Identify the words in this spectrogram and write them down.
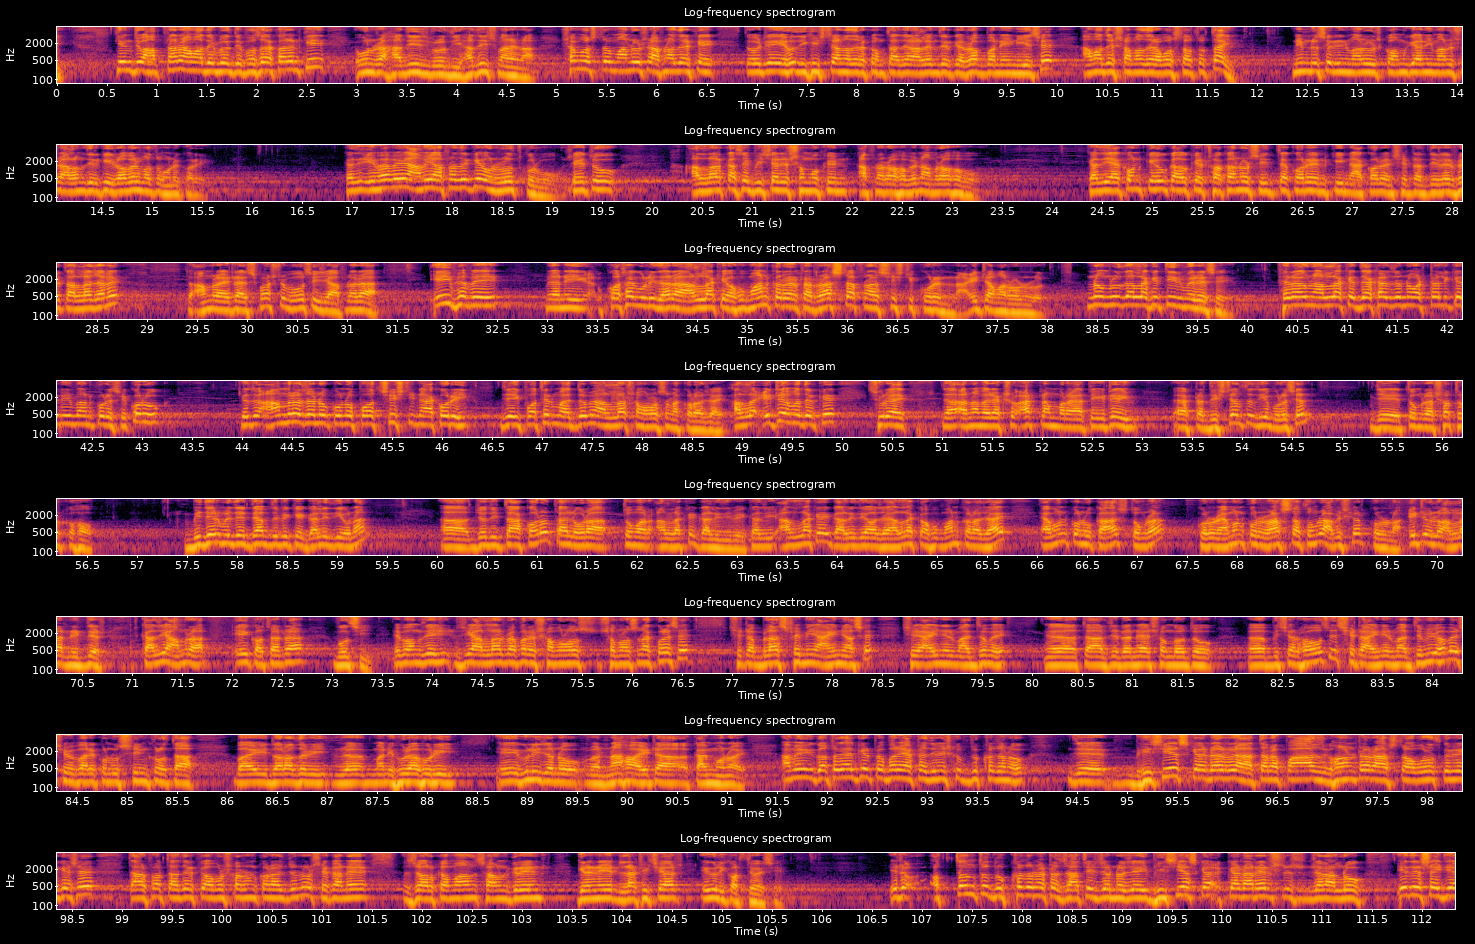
কিন্তু আপনারা আমাদের বিরুদ্ধে প্রচার করেন কি? ওনরা হাদিস বিরোধী, হাদিস মানে না। সমস্ত মানুষ আপনাদেরকে, তো ওই যে এহুদি খ্রিস্টান এরকম তাদের আলেমদেরকে রব বানিয়ে নিয়েছে, আমাদের সমাজের অবস্থা তো তাই। নিম্ন শ্রেণির মানুষ, কম জ্ঞানী মানুষরা আলমদেরকেই রবের মতো মনে করে? কাজে এভাবে আমি আপনাদেরকে অনুরোধ করব, যেহেতু আল্লাহর কাছে বিচারের সম্মুখীন আপনারা হবেন, আমরাও হব। কাজে এখন কেউ কাউকে ঠকানোর চিন্তা করেন কি না করেন, সেটা দিলের ভেত আল্লাহ জানে। তো আমরা এটা স্পষ্ট বলছি যে আপনারা এইভাবে মানে কথাগুলি দ্বারা আল্লাহকে অপমান করার একটা রাস্তা আপনারা সৃষ্টি করেন না, এটা আমার অনুরোধ। নমরুদ আল্লাহকে তীর মেরেছে। ফেরাউন আল্লাহকে দেখার জন্য অট্টালিকা নির্মাণ করেছে, করুক। কিন্তু আমরা যেন কোনো পথ সৃষ্টি না করি যে এই পথের মাধ্যমে আল্লাহর সমালোচনা করা যায়। আল্লাহ এটাই আমাদেরকে সুরায় নামের একশো আট নম্বর আয়াতে এটাই একটা দৃষ্টান্ত দিয়ে বলেছেন যে তোমরা সতর্ক হও। বিধের মেয়েদের দেবদেবীকে গালি দিও না। যদি তা করো তাহলে ওরা তোমার আল্লাহকে গালি দিবে। কাজে আল্লাহকে গালি দেওয়া যায়, আল্লাহকে অপমান করা যায়, এমন কোনো কাজ তোমরা করো না, এমন কোনো রাস্তা তোমরা আবিষ্কার করো না। এটা হলো আল্লাহর নির্দেশ। কাজে আমরা এই কথাটা বলছি। এবং যে যে আল্লাহর ব্যাপারে সমালোচ- সমালোচনা করেছে, সেটা ব্লাসফেমি আইন আছে। সেই আইনের মাধ্যমে তার যেটা ন্যায়সঙ্গত বিচার হওয়া উচিত, সেটা আইনের মাধ্যমেই হবে। সে ব্যাপারে কোনো শৃঙ্খলতা বা এই দরাদরি মানে হুড়াহুড়ি, এগুলি যেন না হয়, এটা কাম্য নয়। আমি গতকালকের পেপারে একটা জিনিস খুব দুঃখজনক যে ভিসিএস ক্যাডাররা তারা পাঁচ ঘণ্টা রাস্তা অবরোধ করে রেখেছে, তারপর তাদেরকে অপসারণ করার জন্য সেখানে জলকামান সাউন্ড গ্রেনেড গ্রেনেড, লাঠিচার্জ এগুলি করতে হয়েছে। এটা অত্যন্ত দুঃখজনক একটা জাতির জন্য যে এই ভিসিএস ক্যাডারের যারা লোক, এদের সাইডে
